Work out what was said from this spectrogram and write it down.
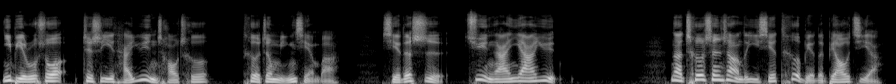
你比如说，这是一台运钞车，特征明显吧？写的是俊安押运。那车身上的一些特别的标记啊，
